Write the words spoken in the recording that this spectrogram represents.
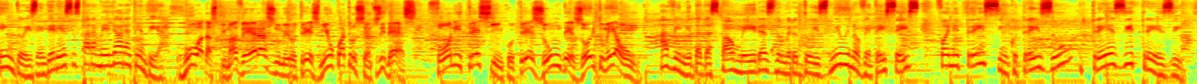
Em dois endereços para melhor atender. Rua das Primaveras, número 3410. Fone 3531 1861. Avenida das Palmeiras, número 2096. Fone 3531 1313.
